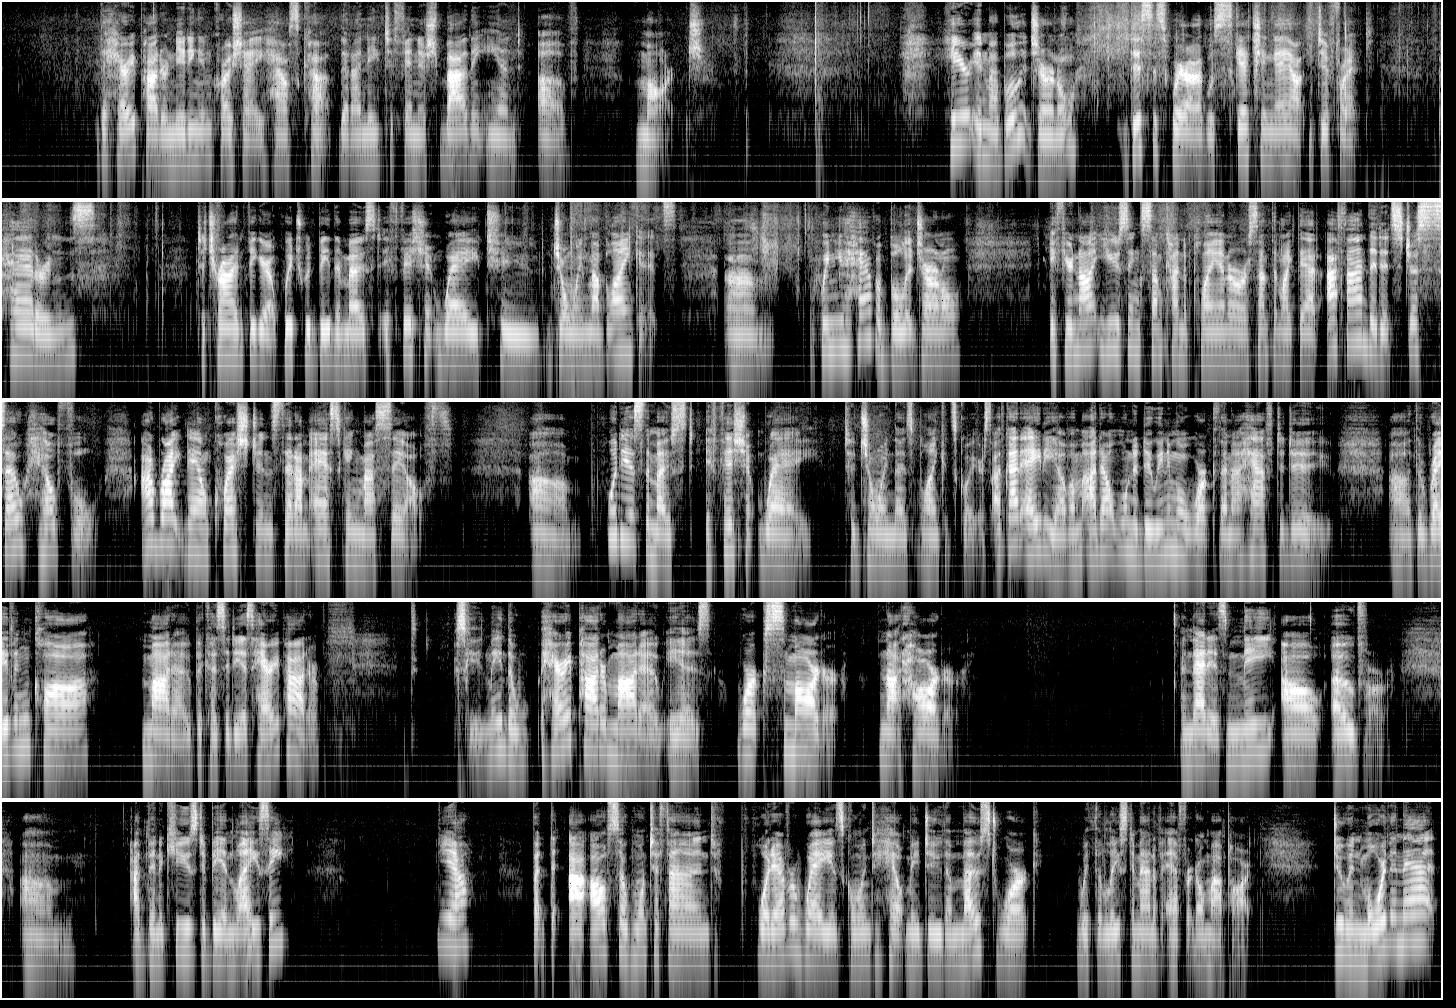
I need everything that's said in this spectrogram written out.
the Harry Potter Knitting and Crochet House Cup that I need to finish by the end of March. Here in my bullet journal, this is where I was sketching out different patterns to try and figure out which would be the most efficient way to join my blankets. Um, when you have a bullet journal, if you're not using some kind of planner or something like that, I find that it's just so helpful. I write down questions that I'm asking myself. Um, what is the most efficient way to join those blanket squares? I've got 80 of them. I don't want to do any more work than I have to do. Uh, the Ravenclaw motto, because it is Harry Potter, excuse me, the Harry Potter motto is work smarter, not harder. And that is me all over. Um, I've been accused of being lazy. Yeah. But I also want to find whatever way is going to help me do the most work with the least amount of effort on my part. Doing more than that,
